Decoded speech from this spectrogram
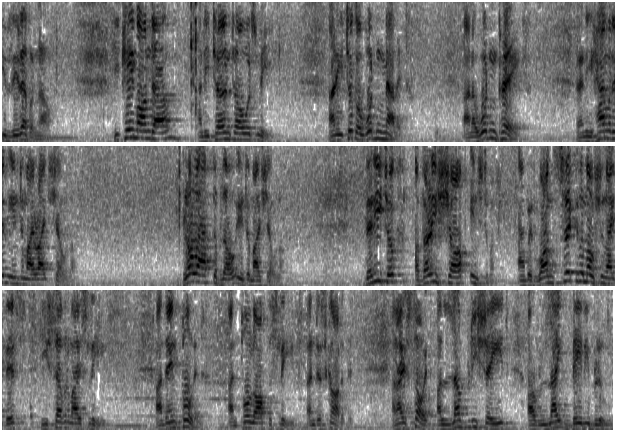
it was 11 now. He came on down, and he turned towards me. And he took a wooden mallet, and a wooden peg, and he hammered it into my right shoulder. Blow after blow into my shoulder. Then he took a very sharp instrument, and with one circular motion like this, he severed my sleeve, and then pulled it, and pulled off the sleeve, and discarded it. And I saw it, a lovely shade of light baby blue.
